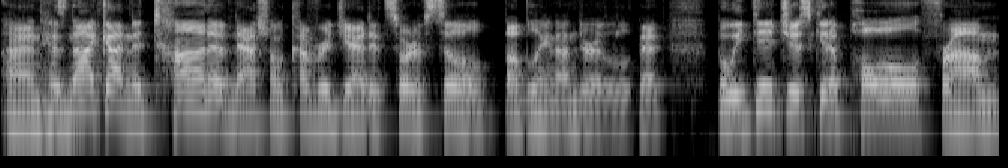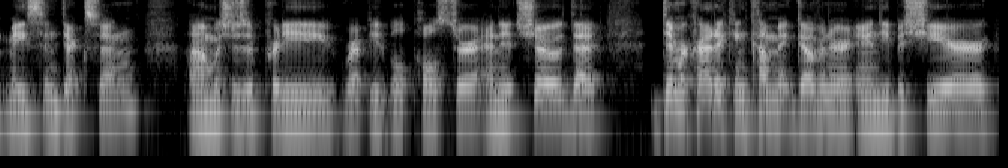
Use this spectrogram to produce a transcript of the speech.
And has not gotten a ton of national coverage yet. It's sort of still bubbling under a little bit. But we did just get a poll from Mason Dixon, um, which is a pretty reputable pollster, and it showed that Democratic incumbent Governor Andy Beshear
